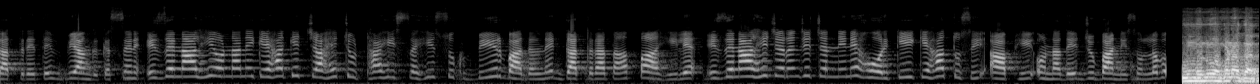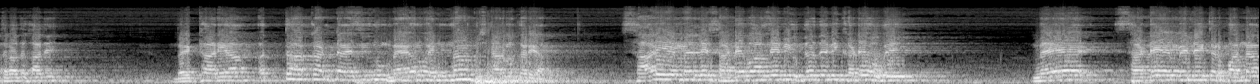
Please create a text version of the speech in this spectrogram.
ਗਾਤਰੇ ਤੇ ਵਿਅੰਗ ਕੱਸੇ ਨੇ। ਇਸ ਦੇ ਨਾਲ ਹੀ ਉਹਨਾਂ ਨੇ ਕਿਹਾ ਕਿ ਚਾਹੇ ਝੂਠਾ ਹੀ ਸਹੀ ਸੁਖਬੀਰ ਬਾਦਲ ਨੇ ਗਾਤਰਾ ਤਾਂ ਪਾ ਹੀ ਲਿਆ। ਇਸ ਦੇ ਨਾਲ ਹੀ ਚਰਨਜੀਤ ਚੰਨੀ ਨੇ ਹੋਰ ਕੀ ਕਿਹਾ, ਤੁਸੀਂ ਆਪ ਹੀ ਉਹਨਾਂ ਦੇ ਜ਼ੁਬਾਨੀ ਸੁਣ ਲਵੋ। ਤੂੰ ਮੈਨੂੰ ਆਪਣਾ ਗਾਤਰਾ ਦਿਖਾ ਦੇ। ਬੈਠਾ ਰਿਹਾ, ਅੱਧਾ ਘੰਟਾ ਐਸੀ ਉਹਨੂੰ ਮੈਂ ਉਹਨੂੰ ਇੰਨਾ ਬਸ਼ਰਮ ਕਰਿਆ। ਸਾਰੇ ਐਮਐਲਏ ਸਾਡੇ ਵੱਲ ਦੇ ਵੀ, ਉਧਰ ਦੇ ਵੀ ਖੜੇ ਹੋ ਗਏ। ਮੈਂ, ਸਾਡੇ ਐਮਐਲਏ ਕਿਰਪਾਨਾਂ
